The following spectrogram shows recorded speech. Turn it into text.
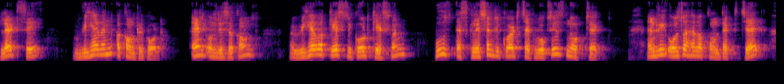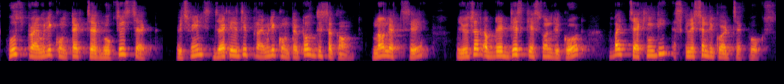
Let's say we have an account record and on this account we have a case record case 1 whose escalation required checkbox is not checked and we also have a contact Jack whose primary contact checkbox is checked which means Jack is the primary contact of this account. Now let's say user update this case 1 record by checking the escalation required checkbox.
